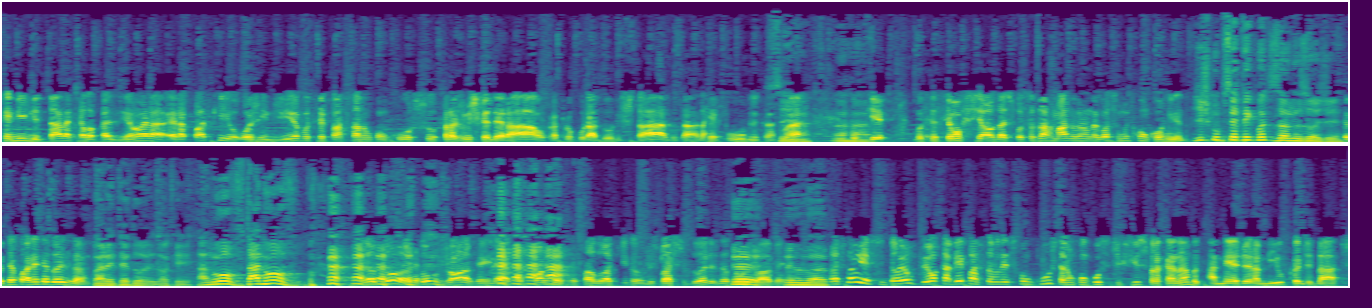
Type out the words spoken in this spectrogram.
ser militar naquela ocasião era, era quase que hoje em dia você passar num concurso para juiz federal, para procurador do Estado, da, da República, Sim, não é? aham. Porque você ser um oficial das Forças Armadas era um negócio muito concorrido. Desculpa, você tem quantos anos hoje? Eu tenho 42 anos. 42, ok. Tá novo, tá novo! Eu tô, eu tô um jovem, né? Conforme você falou aqui no- nos bastidores, eu tô um É, jovem. né? exato. Mas foi isso. Então eu, eu acabei passando nesse concurso, era um concurso difícil pra caramba. A média era mil candidatos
